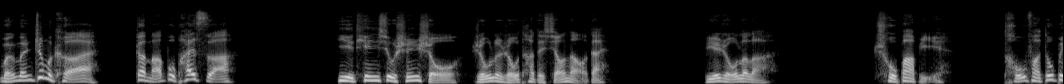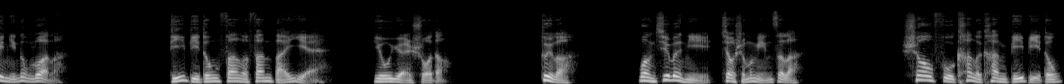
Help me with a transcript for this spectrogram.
文文这么可爱。”干嘛不拍死啊？叶天秀伸手揉了揉他的小脑袋，别揉了啦，臭爸比，头发都被你弄乱了。比比东翻了翻白眼，幽怨说道：“对了，忘记问你叫什么名字了。”少妇看了看比比东，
